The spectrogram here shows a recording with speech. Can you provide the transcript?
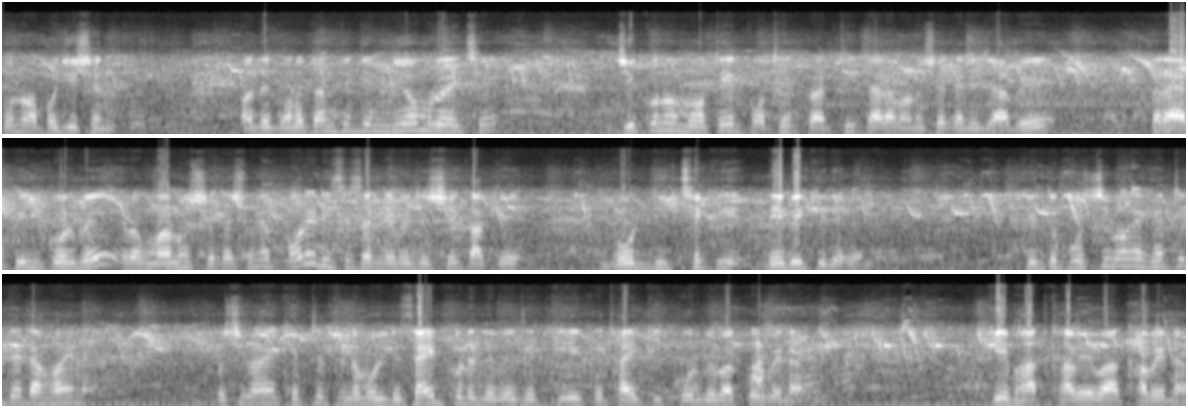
কোনো অপোজিশনকে আমাদের গণতান্ত্রিক যে নিয়ম রয়েছে, যে কোনো মতের পথের প্রার্থী তারা মানুষের কাছে যাবে, তারা অ্যাপিল করবে এবং মানুষ সেটা শুনে পরে ডিসিশন নেবে যে সে কাকে ভোট দিচ্ছে কি, দেবে কি দেবে না। কিন্তু পশ্চিমবঙ্গের ক্ষেত্রে তো এটা হয় না। পশ্চিমবঙ্গের ক্ষেত্রে তৃণমূল ডিসাইড করে দেবে যে কে কোথায় কি করবে বা করবে না। কে ভাত খাবে বা খাবে না।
